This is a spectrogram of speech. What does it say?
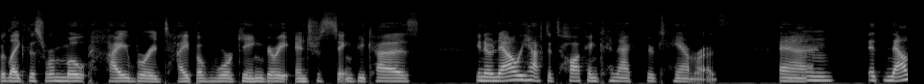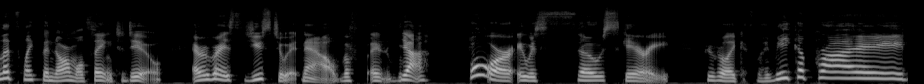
like this remote hybrid type of working, very interesting because, you know, now we have to talk and connect through cameras. And mm-hmm. it now that's like the normal thing to do. Everybody's used to it now. Yeah. Before it was so scary. People are like, is my makeup right?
